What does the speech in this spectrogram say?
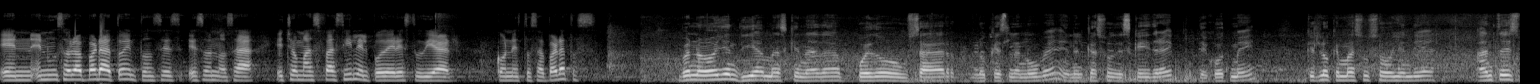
en, en un solo aparato, entonces eso nos ha hecho más fácil el poder estudiar con estos aparatos. Bueno, hoy en día más que nada puedo usar lo que es la nube, en el caso de SkyDrive, de Hotmail, que es lo que más uso hoy en día. Antes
